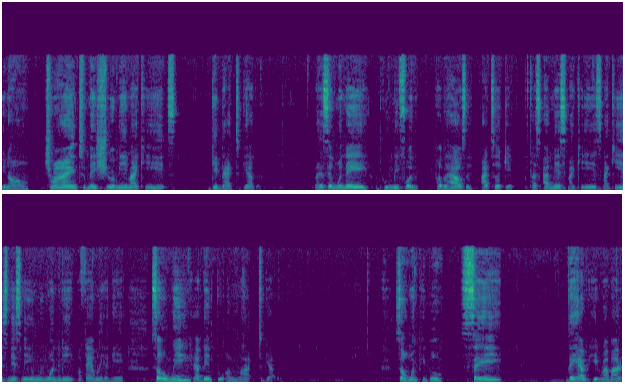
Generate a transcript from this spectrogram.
You know, trying to make sure me and my kids get back together. Like I said, when they approved me for public housing, I took it because I miss my kids. My kids miss me, and we wanted to be a family again. So we have been through a lot together. So when people say they have hit rock bottom,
